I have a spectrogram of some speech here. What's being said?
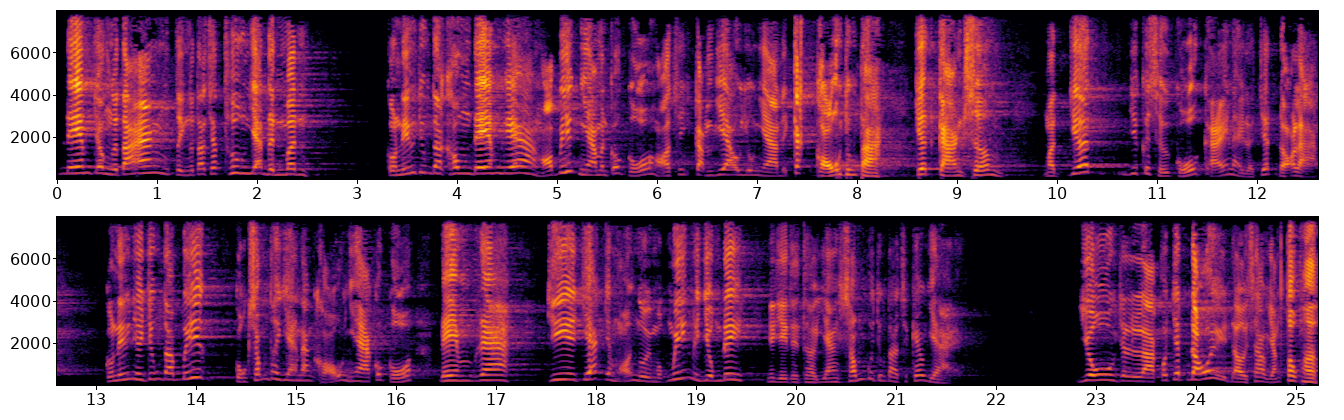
Đem cho người ta ăn thì người ta sẽ thương gia đình mình còn nếu chúng ta không đem ra, họ biết nhà mình có của, họ sẽ cầm dao vô nhà để cắt cổ chúng ta. Chết càng sớm. Mà chết với cái sự của cải này là chết đỏ lạc còn nếu như chúng ta biết cuộc sống thế gian đang khổ, nhà có của, đem ra, chia chác cho mọi người một miếng để dùng đi, như vậy thì thời gian sống của chúng ta sẽ kéo dài. Dù là có chết đói, đời sau vẫn tốt hơn.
